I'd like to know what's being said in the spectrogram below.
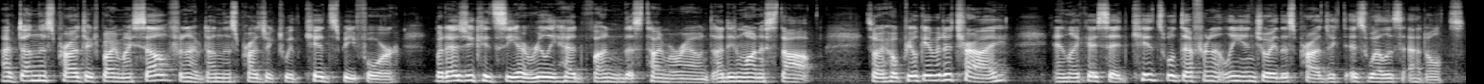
I've done this project by myself and I've done this project with kids before, but as you can see, I really had fun this time around. I didn't want to stop. So I hope you'll give it a try. And like I said, kids will definitely enjoy this project as well as adults.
